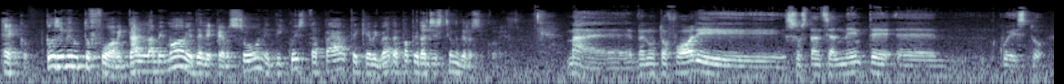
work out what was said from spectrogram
Ecco, cosa è venuto fuori dalla memoria delle persone di questa parte che riguarda proprio la gestione della sicurezza? Ma è venuto fuori sostanzialmente eh, questo.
